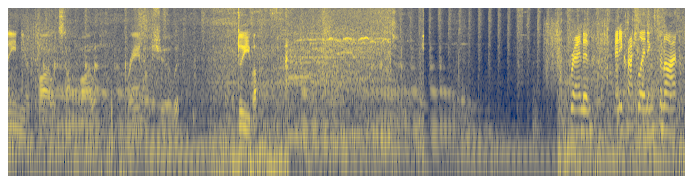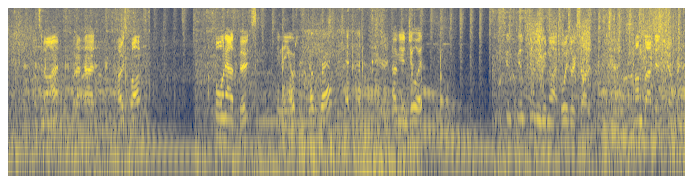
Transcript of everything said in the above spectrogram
senior pilot, stunt pilot, Brandon Sherwood, Diva. Brandon, any crash landings tonight? Not tonight, but I've had a hose pop, I've fallen out of the boots. Anything else to tell the crowd? Hope you enjoy it. It's gonna, it's gonna be a good night. Boys are excited. Mum's loved it, girlfriend's loved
